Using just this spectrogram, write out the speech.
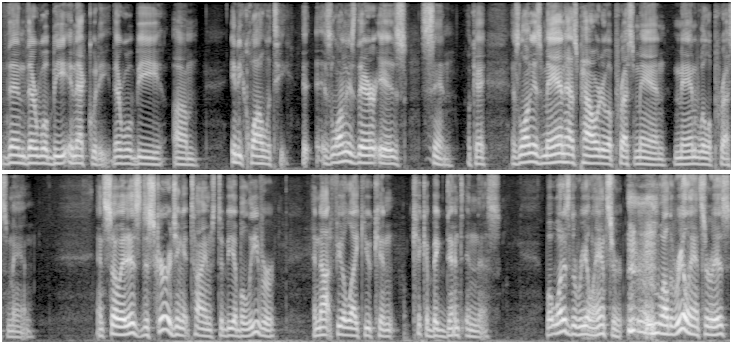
then there will be inequity. There will be um, inequality. As long as there is sin, okay? As long as man has power to oppress man, man will oppress man. And so it is discouraging at times to be a believer and not feel like you can kick a big dent in this. But what is the real answer? well, the real answer is,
